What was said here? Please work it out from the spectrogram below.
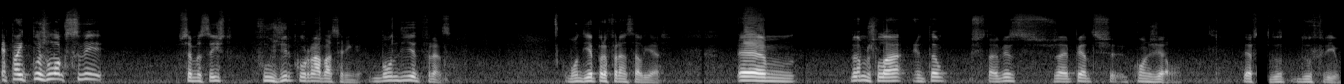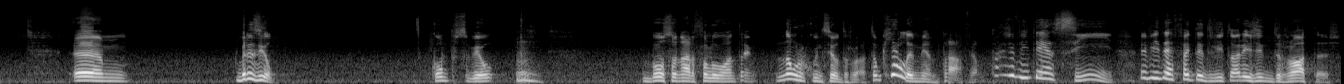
É pá, e depois logo se vê. Chama-se isto fugir com o rabo à seringa. Bom dia de França. Bom dia para a França, aliás. Um, vamos lá, então, talvez já iPads congelam. Deve ser do, do frio. Um, Brasil. Como percebeu, Bolsonaro falou ontem, não reconheceu derrota, o que é lamentável. Mas a vida é assim. A vida é feita de vitórias e de derrotas.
